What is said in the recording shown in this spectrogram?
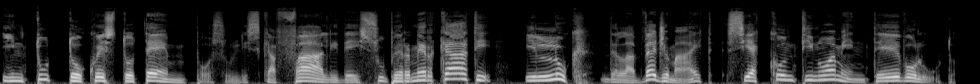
In tutto questo tempo sugli scaffali dei supermercati, il look della Vegemite si è continuamente evoluto,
